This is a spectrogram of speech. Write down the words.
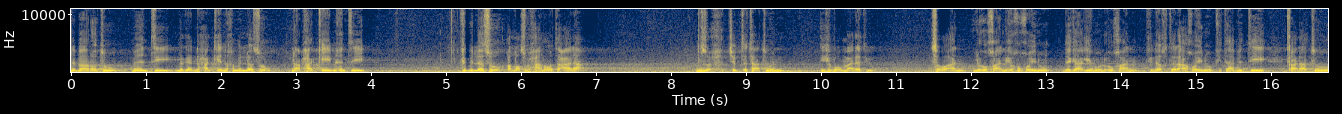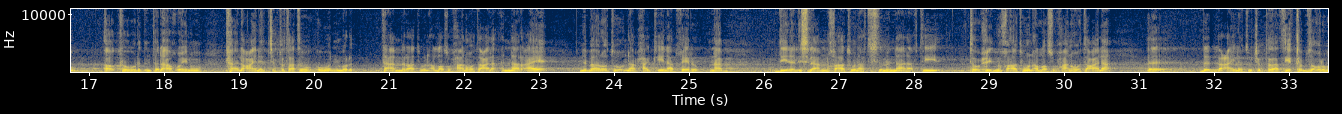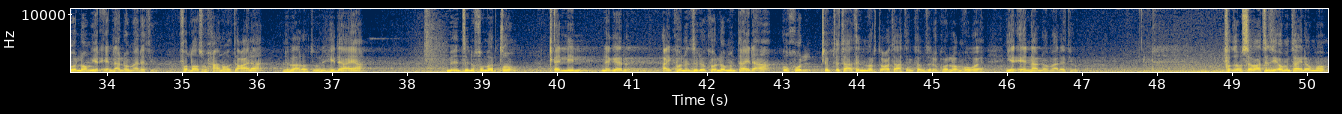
ንባሮቱ ምእንቲ መገዲ ሓቂ ንክምለሱ ናብ ሓቂ ምእንቲ ክምለሱ ኣላ ስብሓን ወተዓላ ብዙሕ ጭብጥታት እውን ይህቦም ማለት እዩ ሰዋእን ልኡኻን ልኢኹ ኮይኑ ደጋጊሙ ልኡኻን ክልእኽ እተ ኮይኑ ክታብቲ ቃላቱ ከውርድ እተ ኮይኑ ካልእ ዓይነት ጭብጥታት እውን ተኣምራት እውን ኣ ስብሓ ወ እናርኣየ ንባሮቱ ናብ ሓቂ ናብ ኸይር ናብ ዲን ኣልእስላም ንክኣትዉ ናብቲ እስልምና ናብቲ ተውሒድ ንክኣትዉ እውን ኣላ ስብሓን ወተዓላ በቢ ዓይነቱ ጭብጥታት ከም ዘቕርበሎም የርእየና ኣሎ ማለት እዩ ፈላ ስብሓን ወተዓላ ንባሮቱ ንሂዳያ ምእንቲ ንክመርፁ ቀሊል ነገር ኣይኮነን ዝልእከሎም እንታይ ደኣ እኹል ጭብጥታትን መርትዖታትን ከም ዝልእከሎም እወ የርእየና ኣሎ ማለት እዩ ፈዞም ሰባት እዚኦም እንታይ ኢሎሞም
